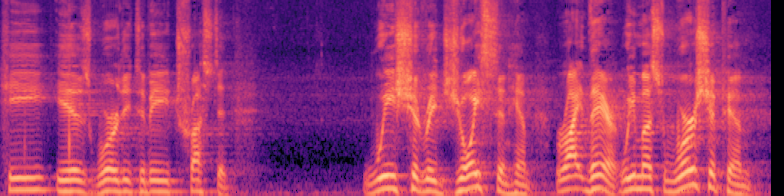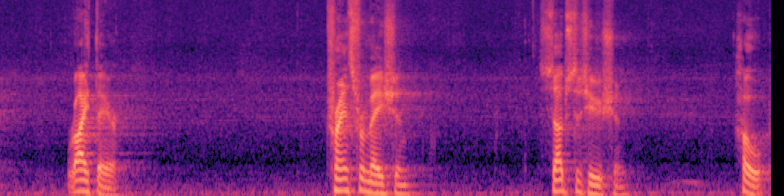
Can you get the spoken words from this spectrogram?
He is worthy to be trusted. We should rejoice in Him right there. We must worship Him right there. Transformation substitution, hope,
